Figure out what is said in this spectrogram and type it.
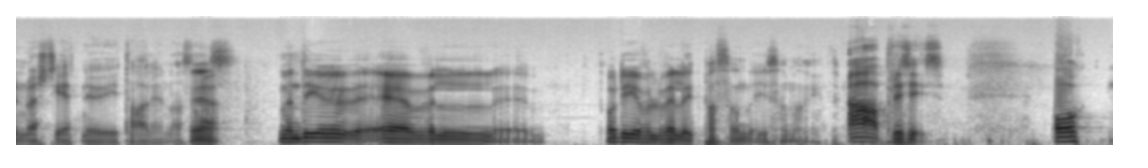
universitet nu i Italien Ja. någonstans. Men det är väl, och det är väl väldigt passande i sammanhanget. Ja, precis. Och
